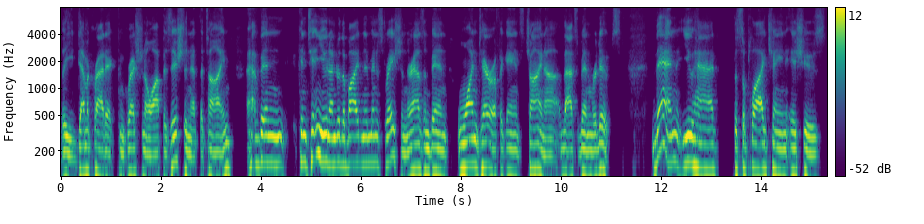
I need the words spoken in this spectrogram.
the Democratic congressional opposition at the time, have been continued under the Biden administration. There hasn't been one tariff against China that's been reduced. Then you had the supply chain issues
